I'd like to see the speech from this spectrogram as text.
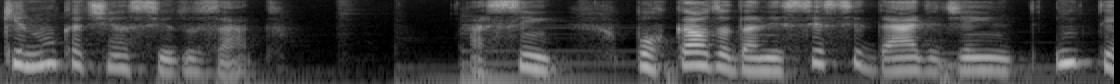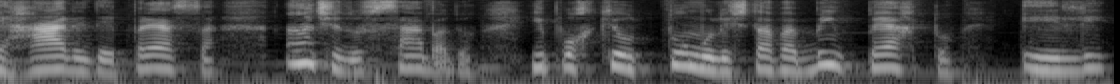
que nunca tinha sido usado. Assim, por causa da necessidade de enterrarem depressa antes do sábado e porque o túmulo estava bem perto, ele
